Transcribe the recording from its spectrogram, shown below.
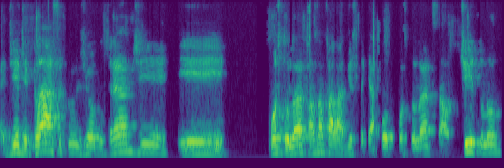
É dia de clássico, jogo grande e postulantes, nós vamos falar disso daqui a pouco, postulantes ao título,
